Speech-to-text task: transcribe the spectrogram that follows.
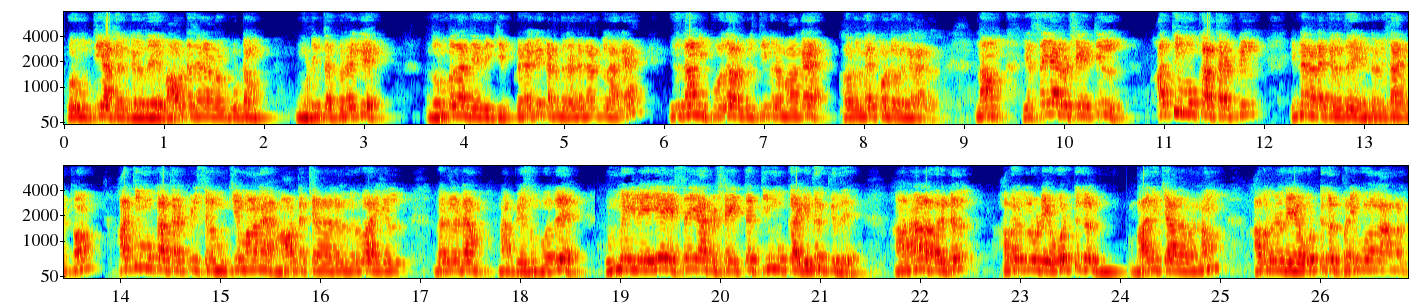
ஒரு உத்தியாக இருக்கிறது. மாவட்ட செயலாளர் கூட்டம் முடிந்த பிறகு அந்த ஒன்பதாம் தேதிக்கு பிறகு கடந்த ரெண்டு நாட்களாக இதுதான் இப்போது அவர்கள் தீவிரமாக அவர்கள் மேற்கொண்டு வருகிறார்கள். நாம் எஸ்ஐஆர் விஷயத்தில் அதிமுக தரப்பில் என்ன நடக்கிறது என்று விசாரித்தோம். அதிமுக தரப்பில் சில முக்கியமான மாவட்ட செயலாளர்கள் நிர்வாகிகள் இவர்களிடம் நான் பேசும்போது உண்மையிலேயே எஸ்ஐஆர் விஷயத்தை திமுக எதிர்க்குது. ஆனால் அவர்கள் அவர்களுடைய ஓட்டுகள் பாதிக்காத வண்ணம் அவர்களுடைய ஓட்டுகள் பறிபோகாமல்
